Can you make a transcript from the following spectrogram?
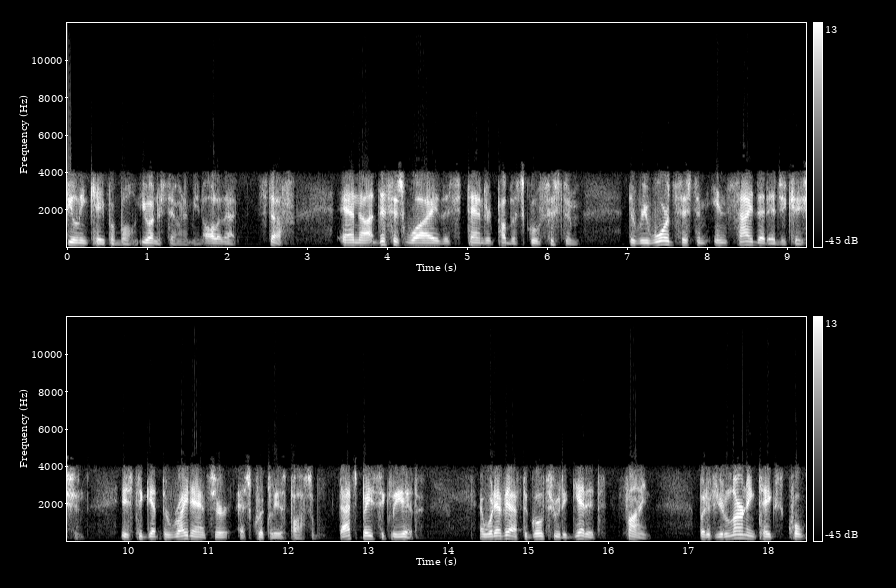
feeling capable. You understand what I mean? All of that stuff. And uh, this is why the standard public school system, the reward system inside that education, is to get the right answer as quickly as possible. That's basically it. And whatever you have to go through to get it, fine. But if your learning takes, quote,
